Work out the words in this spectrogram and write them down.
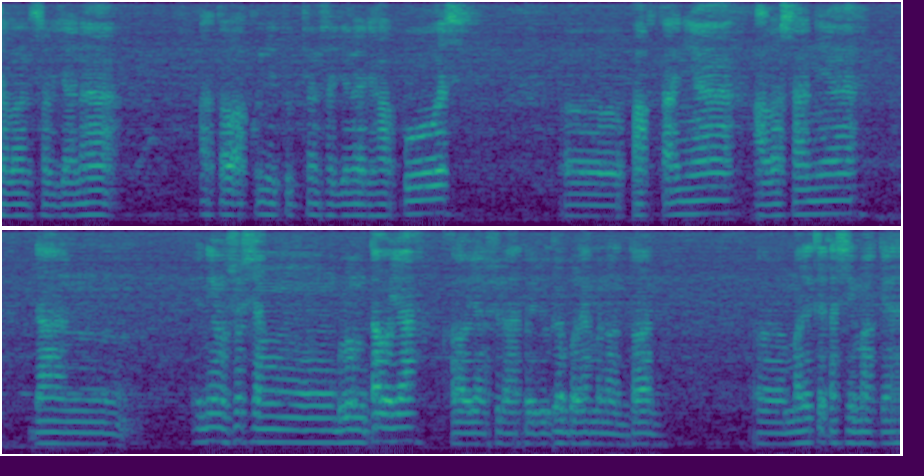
Calon sarjana atau akun YouTube calon sarjana dihapus e, faktanya alasannya dan ini khusus yang belum tahu ya. Kalau yang sudah tahu juga boleh menonton. E, mari kita simak ya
